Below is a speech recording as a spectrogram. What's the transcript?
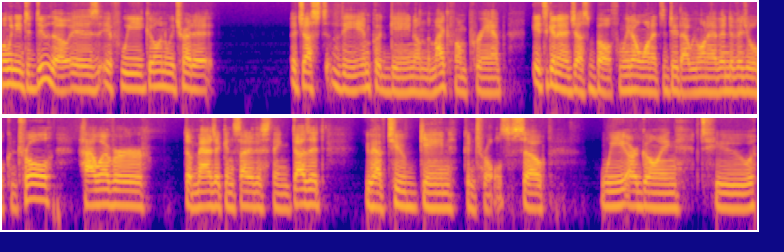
What we need to do though is if we go and we try to adjust the input gain on the microphone preamp, it's gonna adjust both, and we don't want it to do that. We wanna have individual control. However, the magic inside of this thing does it. You have two gain controls. So we are going to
